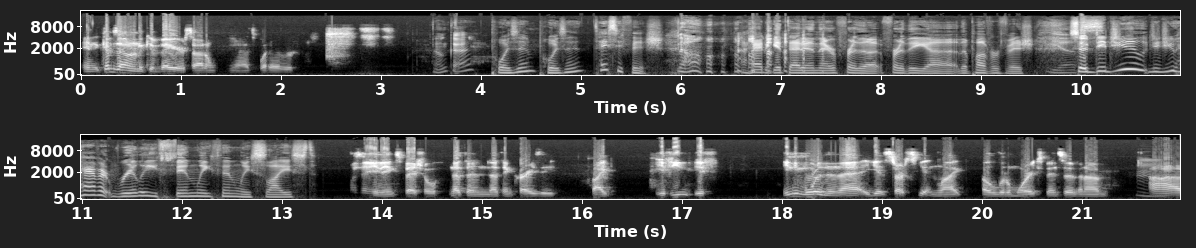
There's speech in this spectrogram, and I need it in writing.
and it comes out on a conveyor, so I don't. You know, it's whatever. Okay. poison, poison, tasty fish. I had to get that in there for the for the uh, the puffer fish. yes. So did you did you have it really thinly thinly sliced? Wasn't anything special. Nothing, nothing crazy. Like if you if any more than that, it gets starts getting like a little more expensive, and I'm Hmm. I,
